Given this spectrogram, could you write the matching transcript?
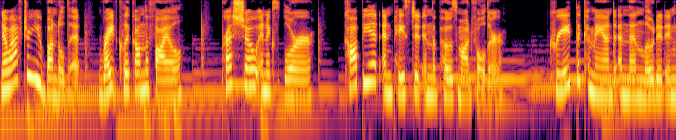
Now after you bundled it, right-click on the file, press Show in Explorer, copy it and paste it in the PoseMod folder. Create the command and then load it in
